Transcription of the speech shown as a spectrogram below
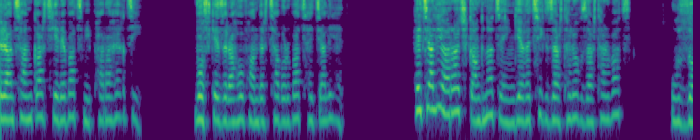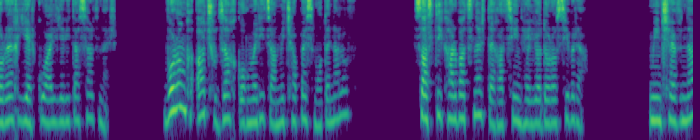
Նրանց հանկարծ երևաց մի փառահեղձի, ոսկե զրահով հանդերձավորված հեծյալի հետ։ Հեծյալի առաջ կանգնած էին գեղեցիկ զարդերով զարդարված ու զորեղ երկու այլ երիտասարդներ, որոնք աջ ու ձախ կողմերից անմիջապես մոտենալով սաստիկ հարվածներ տեղացին Հելիոդորոսի վրա։ Մինչև նա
